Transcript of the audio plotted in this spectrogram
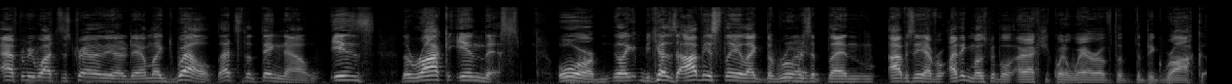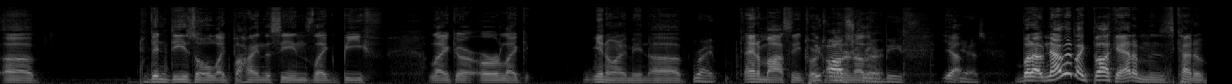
after we watched this trailer the other day. I'm like, well, that's the thing now. Is The Rock in this? Or like because obviously like the rumors Right. have been obviously I think most people are actually quite aware of the the big Rock uh Vin Diesel like behind the scenes like beef like or, or like you know what I mean uh Right, animosity the towards one another. beef. Yeah. Yes. But uh, now that like Black Adam is kind of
